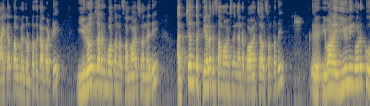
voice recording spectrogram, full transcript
నాయకత్వాల మీద ఉంటుంది కాబట్టి ఈ రోజు జరగబోతున్న సమావేశం అనేది అత్యంత కీలక సమావేశంగానే భావించాల్సి ఉంటుంది. ఇవాళ ఈవినింగ్ వరకు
